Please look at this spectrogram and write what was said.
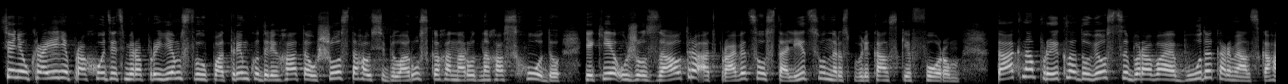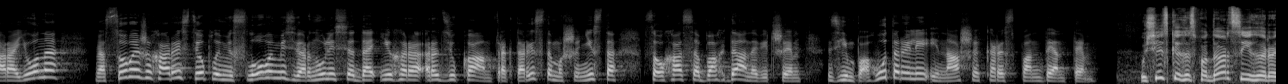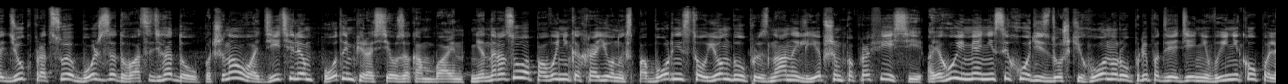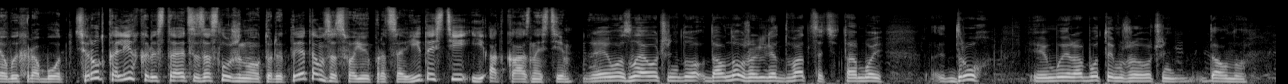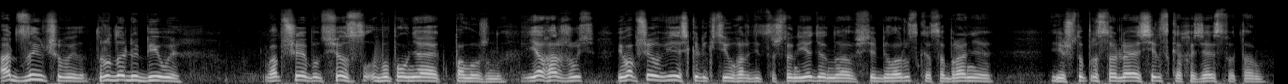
Сёння ў краіне праходзяць мерапрыемствы ў падтрымку дэлегатаў шостага ўсебеларускага народнага сходу, якія ўжо заўтра адправяцца ў сталіцу на рэспубліканскі форум. Так, напрыклад, у вёсцы баравая буда кармянскага раёна мясцовыя жыхары з цёплымі словамі звярнуліся да ігара радзюка, трактарыста машыніста Саўхаса Богдановичы. З ім пагутарылі і нашы карэспандэнты. У сельскай гаспадарцы Ігор Радзюк працуе больш за 20 гадоў. Пачынаў вадзіцелем, потым перасеў за камбайн. Неаднаразова па выніках раённых спаборніцтваў ён быў прызнаны лепшым па прафесіі, а яго імя не сыходзіць з дошкі гонару пры падвядзенні вынікаў палявых работ. Сярод калег карыстаецца заслужаным аўтарытэтам за сваёй працавітасці і адказнасці. Я его знаю очень давно, уже лет 20. Там мой друг, и мы работаем уже очень давно. Отзывчивый, трудолюбивый. Вообще все выполняю положено. Я горжусь. И вообще весь коллектив гордится, что он едет на все белорусское собрание. И что представляет сельское хозяйство там.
